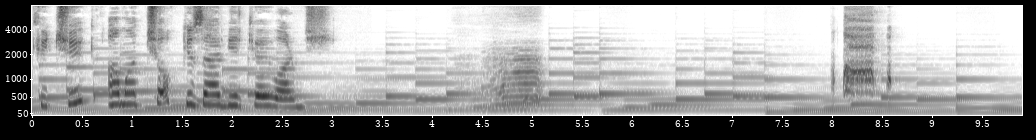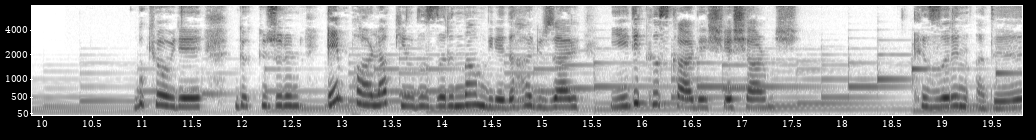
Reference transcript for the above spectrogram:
küçük ama çok güzel bir köy varmış. Bu köyde gökyüzünün en parlak yıldızlarından bile daha güzel yedi kız kardeş yaşarmış. Kızların adı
